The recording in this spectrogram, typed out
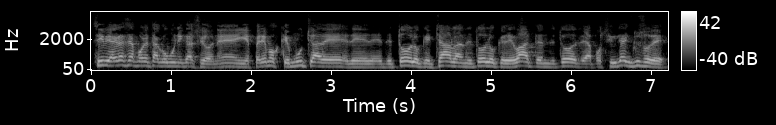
Silvia, gracias por esta comunicación ¿eh? y esperemos que mucha de, todo lo que charlan, de todo lo que debaten, de, todo, de la posibilidad incluso de,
